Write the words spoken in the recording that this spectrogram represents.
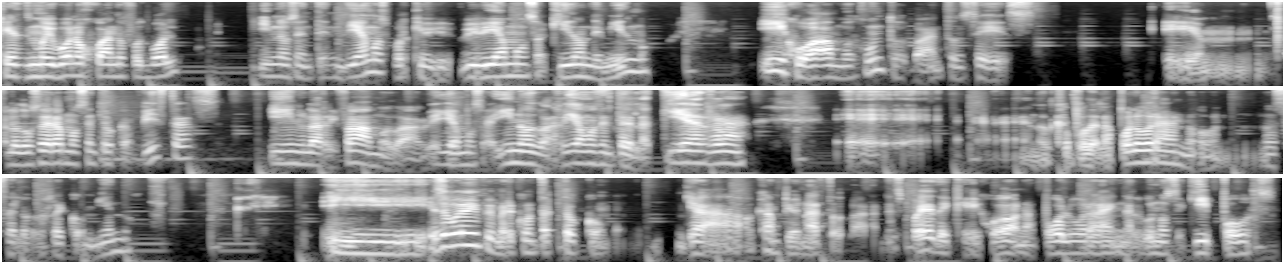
que es muy bueno jugando fútbol y nos entendíamos porque vi- vivíamos aquí donde mismo y jugábamos juntos, ¿va? Entonces, em, los dos éramos centrocampistas y nos la rifábamos. Veíamos ahí, nos barríamos entre la tierra, eh, en los campos de la pólvora, no, no se los recomiendo. Y ese fue mi primer contacto con ya campeonatos. Después de que jugaba una pólvora en algunos equipos,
